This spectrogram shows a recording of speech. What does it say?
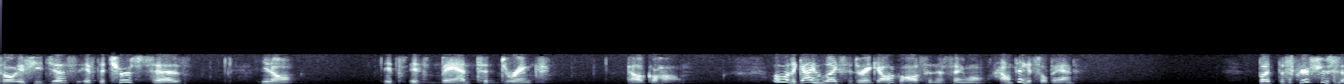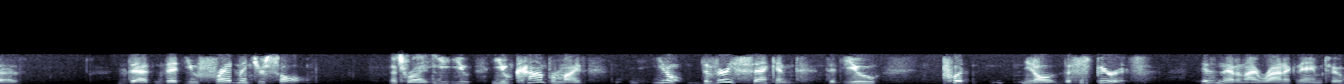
So if you just if the church says, you know, it's it's bad to drink alcohol. Oh, well, the guy who likes to drink alcohol is sitting there saying, "Well, I don't think it's so bad." But the scripture says that that you fragment your soul. That's right. You you, you compromise. You know, the very second that you put, you know, the spirits, isn't that an ironic name too?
